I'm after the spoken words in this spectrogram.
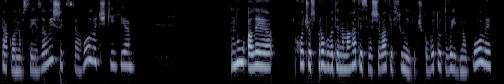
Так воно все і залишиться, голочки є. Ну, але хочу спробувати намагатись вишивати всю ниточку, бо тут видно поле,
